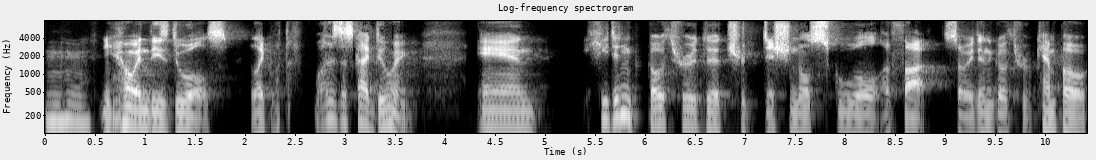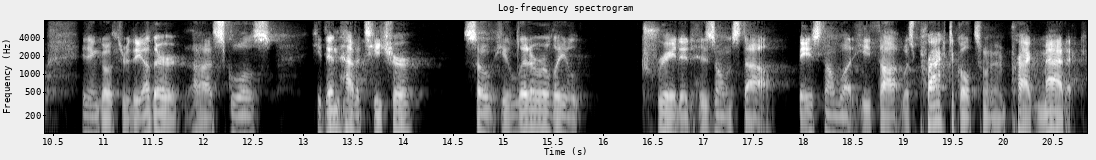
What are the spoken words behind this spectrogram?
Mm-hmm. You know, in these duels, like what the what is this guy doing? And he didn't go through the traditional school of thought. So he didn't go through Kempo. He didn't go through the other uh, schools. He didn't have a teacher. So he literally created his own style based on what he thought was practical to him, pragmatic.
